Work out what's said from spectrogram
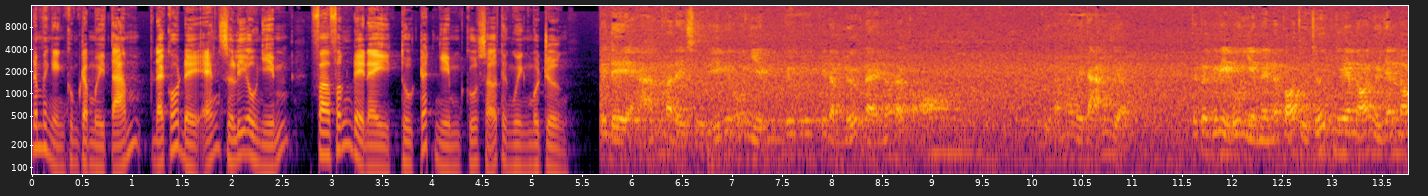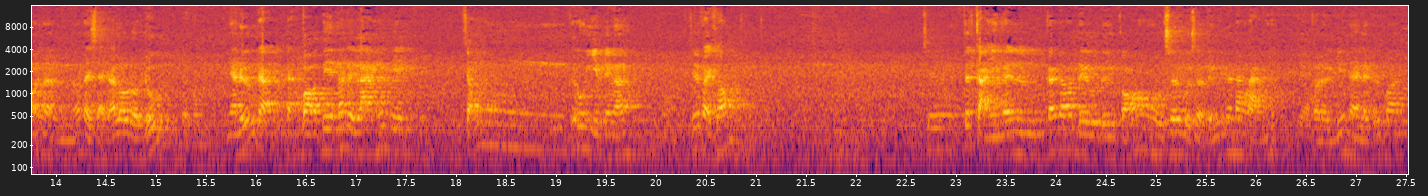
Năm 2018 đã có đề án xử lý ô nhiễm và vấn đề này thuộc trách nhiệm của Sở Tài nguyên Môi trường. cái đề án mà để xử lý cái ô nhiễm cái cái, cái đầm nước này nó đã có từ năm 2018 giờ tức là cái việc ô nhiễm này nó có từ trước như em nói người dân nói là nó đã xảy ra lâu rồi đúng nhà nước đã, đã bỏ tiền nó để làm cái gì chống cái ô nhiễm này mà chứ phải không tất cả những cái cái đó đều đều có hồ sơ của sở tài nguyên nó đang làm hết còn ở dưới này là cơ quan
